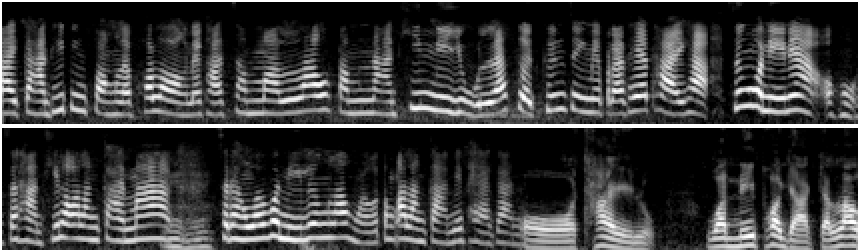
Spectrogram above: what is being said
รายการที่ปิงปองและพ่อรองนะคะ จะมาเล่าตำนานที่มีอยู่และเกิดขึ้นจริงในประเทศไทยค่ะ ซึ่งวันนี้เนี่ยโอ้โหสถานที่เราอลังการมากอือฮึแสดงว่าวันนี้เรื่องเล่าของเราก็ต้องอลังการไม่แพ้กัน โอ้ใช่ลูกวันนี้พ่ออยากจะเล่า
